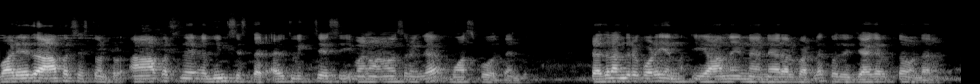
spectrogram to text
వాడు ఏదో ఆఫర్స్ ఇస్తుంటారు. ఆ ఆఫర్స్ లింక్స్ ఇస్తారు. అవి క్లిక్ చేసి మనం అనవసరంగా మోసపోవద్దండి. ప్రజలందరూ కూడా ఈ- ఈ ఆన్లైన్ నేరాల పట్ల కొద్దిగా జాగ్రత్తగా ఉండాలండి.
